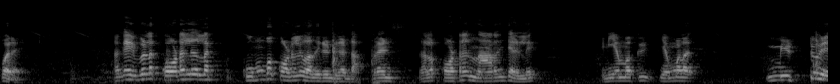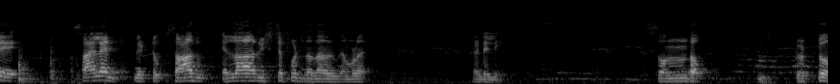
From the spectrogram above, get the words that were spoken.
പോരെ. അങ്ങനെ ഇവിടെ കുടലുള്ള കുമ്പ കുടൽ വന്നിട്ടുണ്ട് കണ്ട ഫ്രണ്ട്സ് നല്ല കുടൽ നിറഞ്ഞുള്ളു ഇനി നമുക്ക് നമ്മളെ മിട്ടുവിനെ സൈലന്റ് മിട്ടു സാധു എല്ലാവരും ഇഷ്ടപ്പെടുന്നതാണ് നമ്മൾ കണ്ടില്ലേ? സ്വന്തം ടൊട്ടോ.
